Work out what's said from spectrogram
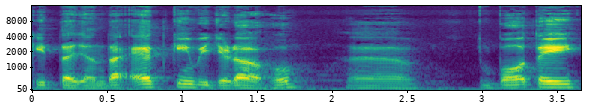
ਕੀਤਾ ਜਾਂਦਾ। ਐਤਕੀ ਵੀ ਜਿਹੜਾ ਉਹ ਬਹੁਤ ਹੀ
